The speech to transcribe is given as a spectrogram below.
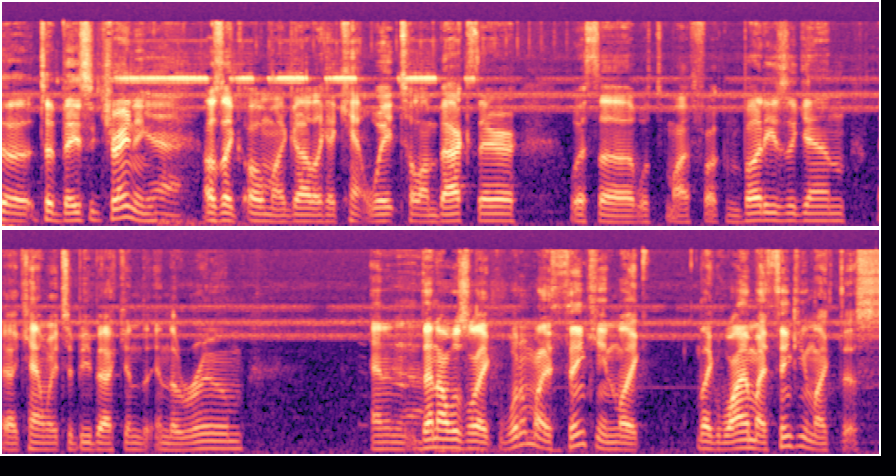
to, to basic training. Yeah. I was like, oh my god, like I can't wait till I'm back there with uh with my fucking buddies again. Like, I can't wait to be back in the in the room. And Yeah. then I was like, what am I thinking? Like like why am I thinking like this?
